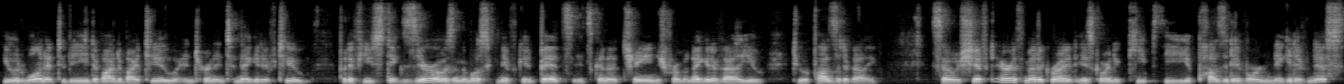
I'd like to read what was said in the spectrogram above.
you would want it to be divided by 2 and turn into negative 2. But if you stick zeros in the most significant bits, it's going to change from a negative value to a positive value. So shift arithmetic right is going to keep the positive or negativeness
